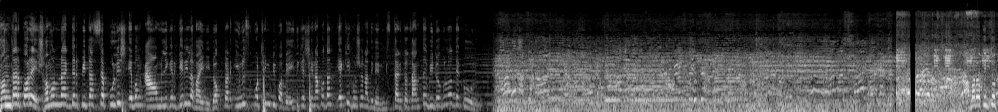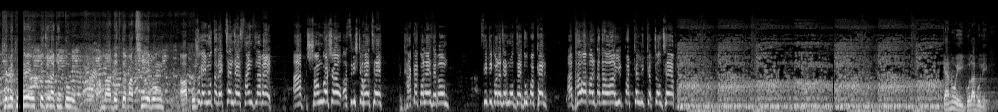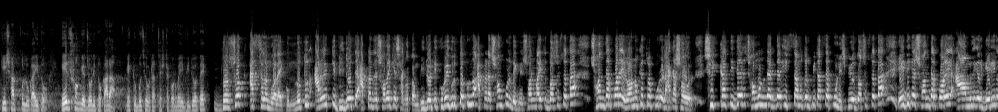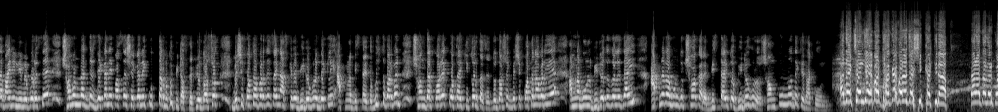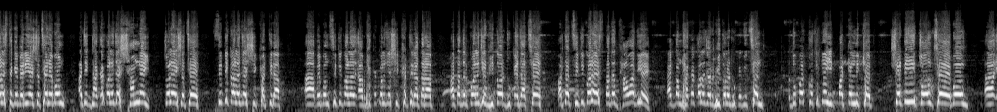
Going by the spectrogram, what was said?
সন্ধ্যার পরে সমন্বয়কদের পিটাচ্ছে পুলিশ এবং আওয়ামী লীগের গেরিলা বাহিনী। ডক্টর ইউনুস কঠিন বিপদে। এইদিকে সেনাপ্রধান একই ঘোষণা দিলেন। বিস্তারিত জানতে ভিডিওগুলো দেখুন। আবারও কিন্তু থেমে থেমে উত্তেজনা কিন্তু আমরা দেখতে পাচ্ছি এবং আহ, পুলিশ এই মুহূর্তে দেখছেন যে সায়েন্স ল্যাবে আহ, সংঘর্ষ সৃষ্টি হয়েছে ঢাকা কলেজ এবং সিটি কলেজের মধ্যে দুপক্ষের ধাওয়া পাল্টা ধাওয়া, ইট পাটখেল নিক্ষেপ চলছে। কেন এই গোলাগুলি? কি স্বার্থ লুকায়িত? এর সঙ্গে জড়িত কারা? একটু বুঝে ওঠার চেষ্টা করবে এই ভিডিওতে। দর্শক, আসসালামু আলাইকুম। নতুন আরও একটি ভিডিওতে আপনাদের সবাইকে স্বাগতম। ভিডিওটি খুবই গুরুত্বপূর্ণ, আপনারা সম্পূর্ণ দেখবেন। সম্মানিত দর্শক শ্রোতা, সন্ধ্যার পরে রণক্ষেত্র পুরো ঢাকা শহর। শিক্ষার্থীদের, সমন্বয়কদের ইচ্ছা মতন পিটাচ্ছে পুলিশ। প্রিয় দর্শক শ্রোতা, এইদিকে সন্ধ্যার পরে আওয়ামী লীগের গেরিলা বাহিনী নেমে পড়েছে। সমন্বয়কদের যেখানে পাচ্ছে সেখানে কুত্তার মতো পিটাচ্ছে। প্রিয় দর্শক, বেশি কথা বলতে চাই না। আজকের এই ভিডিওগুলো দেখলেই আপনারা বিস্তারিত বুঝতে পারবেন সন্ধ্যার পরে কোথায় কি চলতেছে। তো দর্শক, বেশি কথা না বাড়িয়ে আমরা মূল ভিডিওতে চলে যাই। আপনারা মনোযোগ সহকারে বিস্তারিত ভিডিওগুলো সম্পূর্ণ দেখতে থাকুন। আর দেখছেন যে এবার ঢাকা কলেজের শিক্ষার্থীরা, তারা তাদের কলেজ থেকে বেরিয়ে এসেছেন এবং ঠিক ঢাকা কলেজের সামনেই চলে এসেছে সিটি কলেজের শিক্ষার্থীরা। এবং সিটি কলেজ ঢাকা কলেজের শিক্ষার্থীরা তারা তাদের কলেজের ভিতর ঢুকে যাচ্ছে। অর্থাৎ সিটি কলেজ তাদের ধাওয়া দিয়ে একদম ঢাকা কলেজের ভিতরে ঢুকে দিচ্ছেন দুপক্ষ থেকে ইট পাটকেল নিক্ষেপ। সেটি চলছে এবং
